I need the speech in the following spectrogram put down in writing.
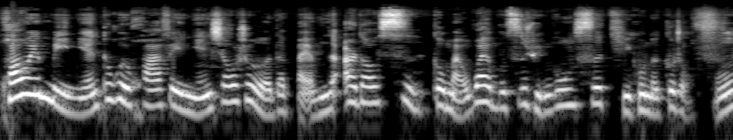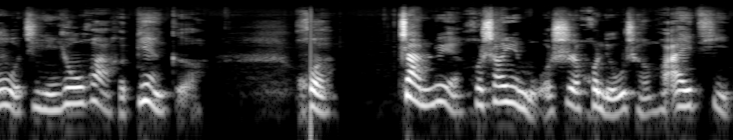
华为每年都会花费年销售额的百分之二到四购买外部咨询公司提供的各种服务进行优化和变革，或战略或商业模式或流程或 IT，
